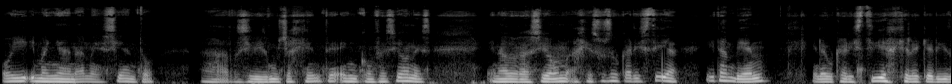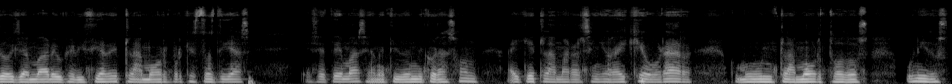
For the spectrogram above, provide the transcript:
hoy y mañana me siento a recibir mucha gente en confesiones, en adoración a Jesús Eucaristía y también en la Eucaristía que le he querido llamar Eucaristía de clamor, porque estos días ese tema se ha metido en mi corazón. Hay que clamar al Señor, hay que orar como un clamor todos unidos.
